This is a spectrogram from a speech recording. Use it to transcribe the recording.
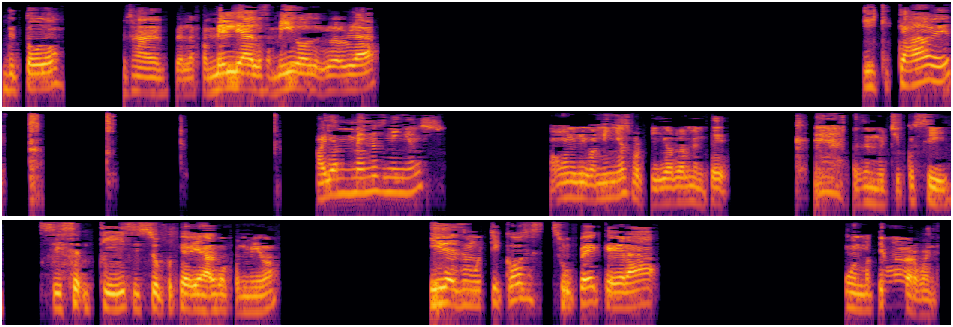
de todo, o sea, de la familia, de los amigos, bla, bla, bla. Y que cada vez haya menos niños, no digo niños porque yo realmente desde muy chico sí, sí sentí, sí supe que había algo conmigo. Y desde muy chico supe que era un motivo de vergüenza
